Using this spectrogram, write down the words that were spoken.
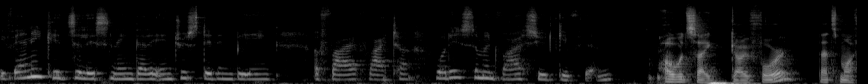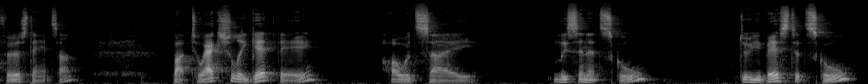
If any kids are listening that are interested in being a firefighter, what is some advice you'd give them? I would say go for it. That's my first answer. But to actually get there, I would say listen at school, do your best at school,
